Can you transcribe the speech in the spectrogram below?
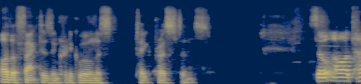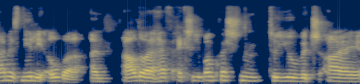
other factors in critical illness take precedence. So our time is nearly over. And Aldo, I have actually one question to you, which I,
